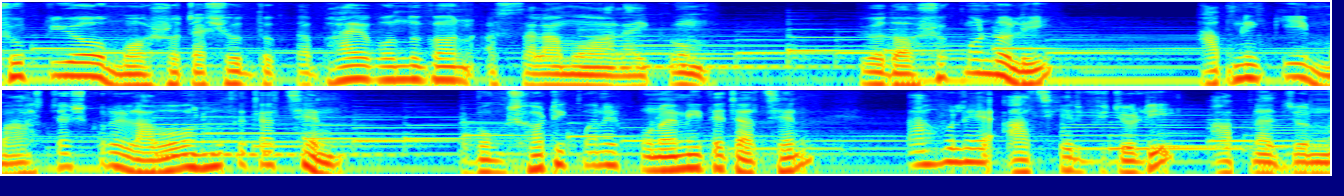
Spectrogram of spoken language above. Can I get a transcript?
সুপ্রিয় মৎস্য চাষী উদ্যোক্তা ভাই বন্ধুগণ, আসসালামু আলাইকুম। প্রিয় দর্শক মণ্ডলী, আপনি কি মাছ চাষ করে লাভবান হতে চাচ্ছেন এবং সঠিক মানের পোনা নিতে চাচ্ছেন? তাহলে আজকের ভিডিওটি আপনার জন্য।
